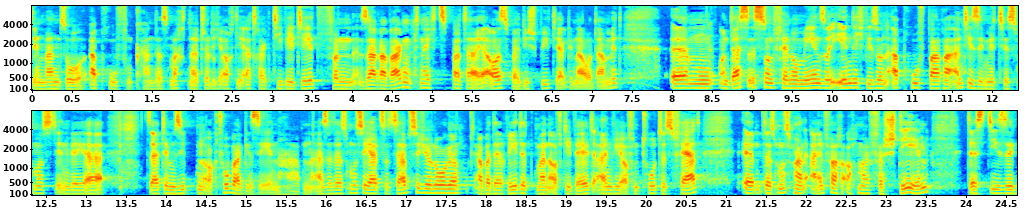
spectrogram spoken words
den man so abrufen kann. Das macht natürlich auch die Attraktivität von Sarah Wagenknechts Partei aus, weil die spielt ja genau damit. Ähm, und das ist so ein Phänomen, so ähnlich wie so ein abrufbarer Antisemitismus, den wir ja seit dem 7. Oktober gesehen haben. Also das muss ich als Sozialpsychologe, aber da redet man auf die Welt ein wie auf ein totes Pferd. Ähm, das muss man einfach auch mal verstehen, dass diese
